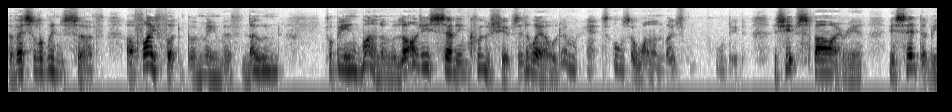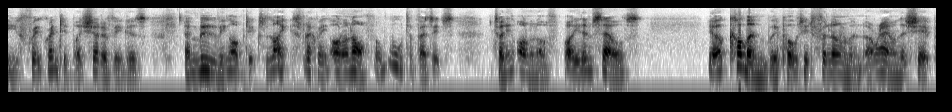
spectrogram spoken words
A vessel of windsurf, a five-foot behemoth known for being one of the largest selling cruise ships in the world, and it's also one of the most haunted. The ship's spa area is said to be frequented by shadow figures and moving objects, lights flickering on and off, and water facets turning on and off by themselves. There are common reported phenomena around the ship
